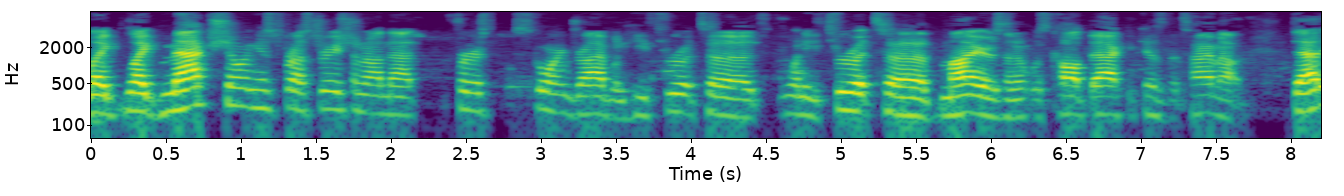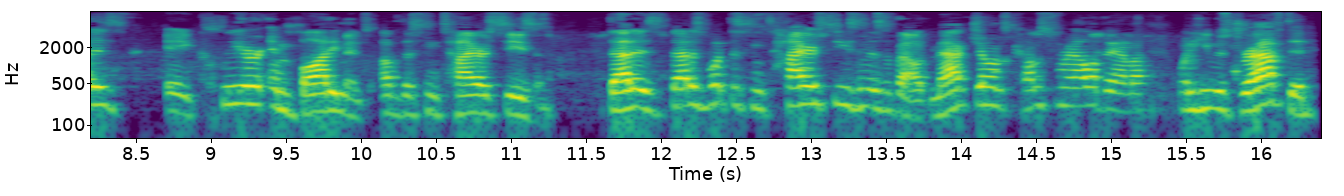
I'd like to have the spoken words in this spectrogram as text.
like like Mac's showing his frustration on that first scoring drive when he threw it to when he threw it to Meyers and it was called back because of the timeout. That is a clear embodiment of this entire season. That is that is what this entire season is about. Mac Jones comes from Alabama. When he was drafted,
